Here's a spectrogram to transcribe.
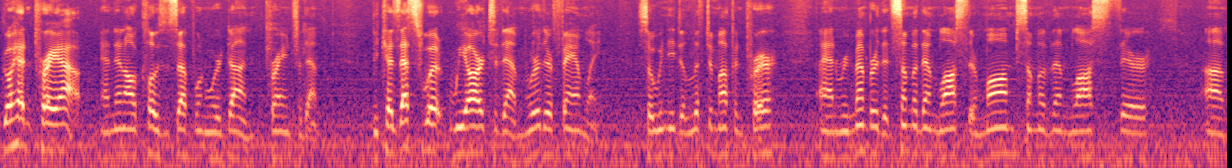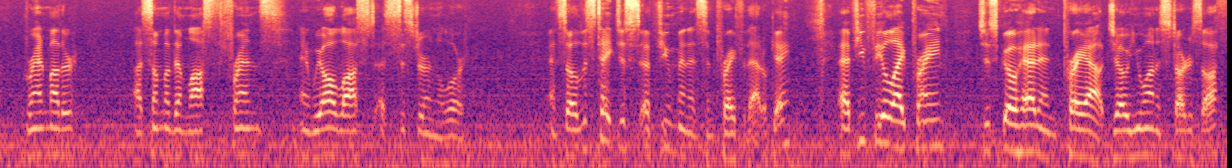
go ahead and pray out. And then I'll close this up when we're done praying for them because that's what we are to them. We're their family. So we need to lift them up in prayer and remember that some of them lost their mom, some of them lost their um, grandmother, uh, some of them lost friends, and we all lost a sister in the Lord. And so let's take just a few minutes and pray for that, okay? If you feel like praying, just go ahead and pray out. Joe, you want to start us off?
